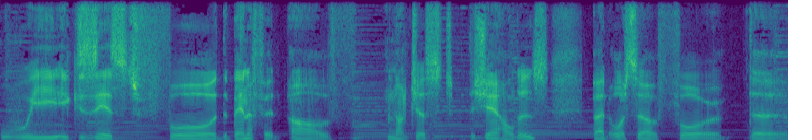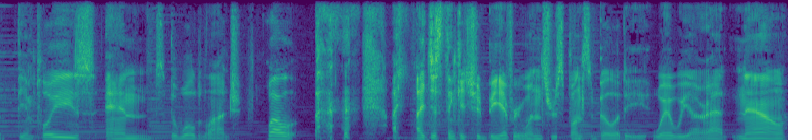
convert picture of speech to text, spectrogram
we exist for the benefit of not just the shareholders, but also for the the employees and the world at large. Well, I, I, just think it should be everyone's responsibility where we are at now.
